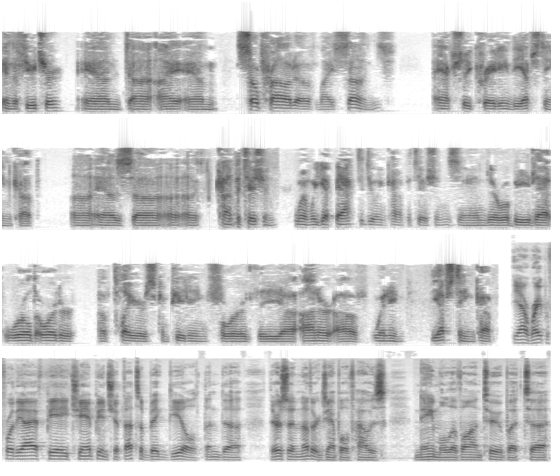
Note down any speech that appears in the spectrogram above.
in the future. And uh, I am so proud of my sons actually creating the Epstein Cup uh, as uh, a, competition when we get back to doing competitions and there will be that world order of players competing for the uh, honor of winning the Epstein Cup. Yeah, right before the IFPA championship. That's a big deal. And uh, there's another example of how his name will live on, too. But uh,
